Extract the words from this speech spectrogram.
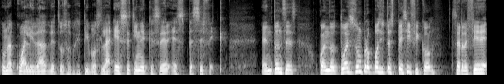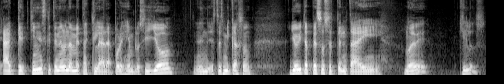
una cualidad de tus objetivos. La S tiene que ser specific. Entonces, cuando tú haces un propósito específico, se refiere a que tienes que tener una meta clara. Por ejemplo, si yo, este es mi caso, yo ahorita peso 79 kilos,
